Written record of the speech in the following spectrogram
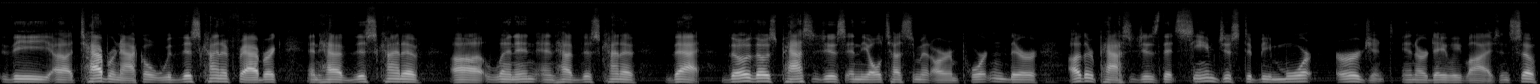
the uh, tabernacle with this kind of fabric and have this kind of uh, linen and have this kind of that. Though those passages in the Old Testament are important, there are other passages that seem just to be more urgent in our daily lives. And so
